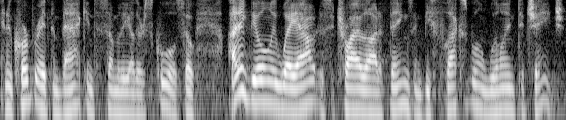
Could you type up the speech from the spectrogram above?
and incorporate them back into some of the other schools. So I think the only way out is to try a lot of things and be flexible and willing to change.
